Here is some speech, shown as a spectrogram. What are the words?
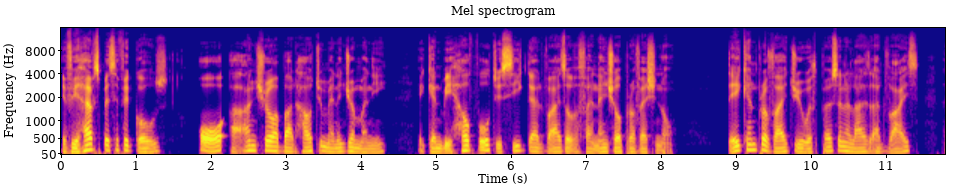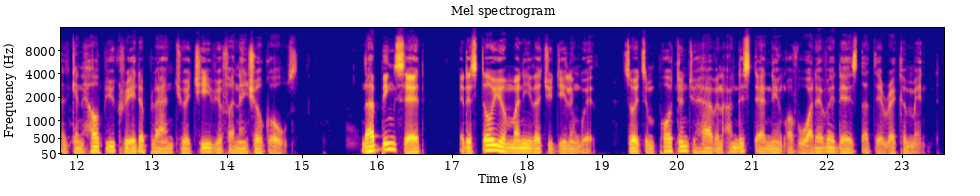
If you have specific goals or are unsure about how to manage your money, it can be helpful to seek the advice of a financial professional. They can provide you with personalized advice that can help you create a plan to achieve your financial goals. That being said, it is still your money that you're dealing with, so it's important to have an understanding of whatever it is that they recommend.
